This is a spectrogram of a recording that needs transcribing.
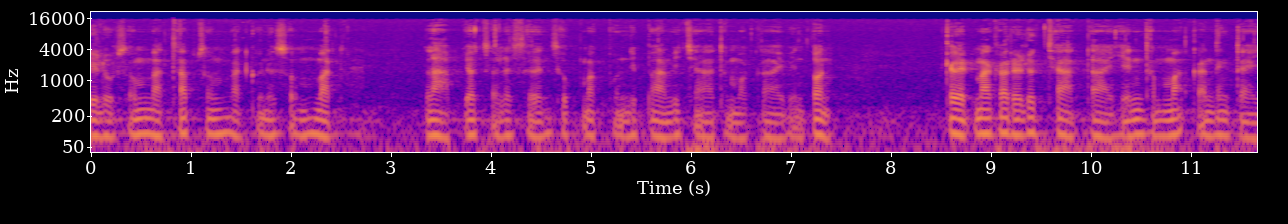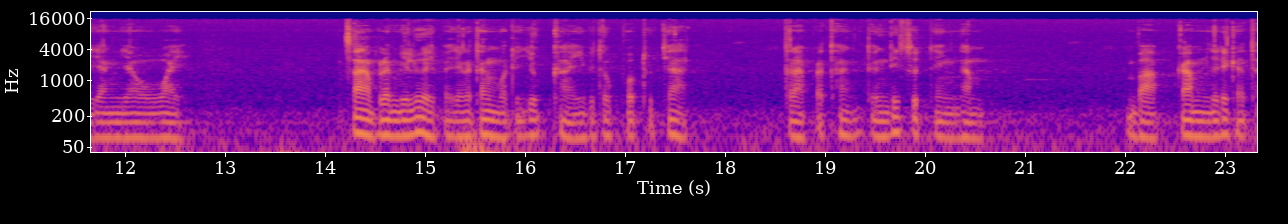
ด้วยรูปสมบัติทรัพย์สมบัติคุณสมบัติลาบยศสรรเสริญสุขมรรคผลนิพพานวิชาธรรมกายเป็นต้น เกิดมาก็ระลึกชาติได้เห็นธรรมะกันตั้งแต่ยังเยาว์วัยสร้างบารมีเรื่อยไปจนกระทั่งหมดอายุไขไปทุกภพทุกชาติ ตราบกระทั่งถึงที่สุดแห่งธรรมบาปกรรมจะได้กระท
